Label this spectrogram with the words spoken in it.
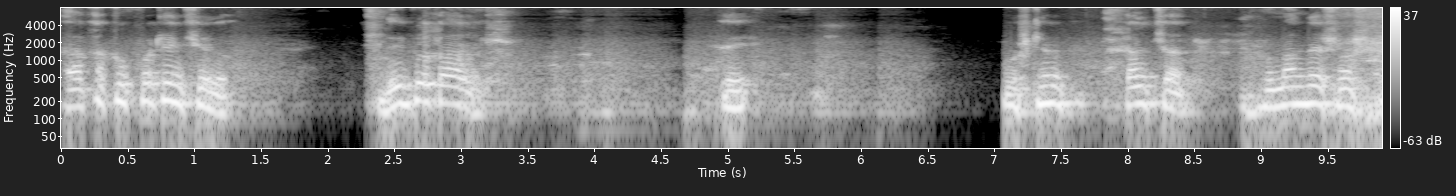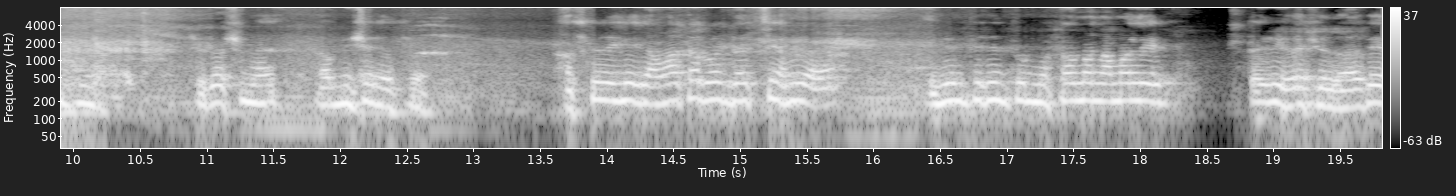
রাখা খুব কঠিন ছিল। দীর্ঘকাল এই মুসলিম কালচার রোমানদের সংস্কৃতি, সেটার সময় সব মিশে গেছে। আজকে এই যে জামা কাপড় দেখছি আমরা এগুলিতে কিন্তু মুসলমান আমলে তৈরি হয়েছিল, আগে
